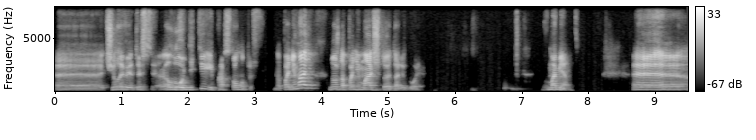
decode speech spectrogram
э, человек, то есть э, логике и простому то есть, пониманию, нужно понимать, что это аллегория в момент. Э,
